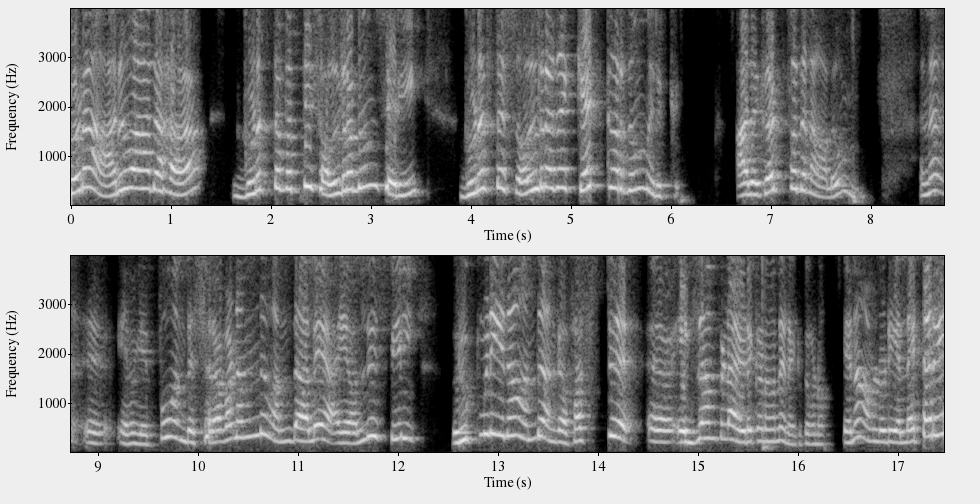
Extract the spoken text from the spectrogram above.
குண அனுவாதா குணத்தை பத்தி சொல்றதும் சரி குணத்தை சொல்றதை கேட்கறதும் இருக்கு. அதை கேட்பதனாலும் ஆனா எனக்கு எப்பவும் அந்த சிரவணம்னு வந்தாலே ஐ ஆல்வேஸ் ஃபீல் ருக்மிணி தான் வந்து அங்க ஃபர்ஸ்ட் எக்ஸாம்பிளா எடுக்கணும்னு எனக்கு தோணும். ஏன்னா அவளுடைய லெட்டரே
